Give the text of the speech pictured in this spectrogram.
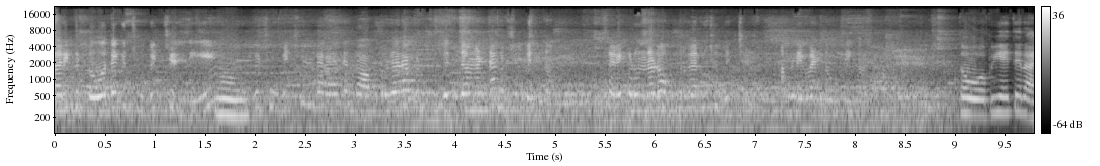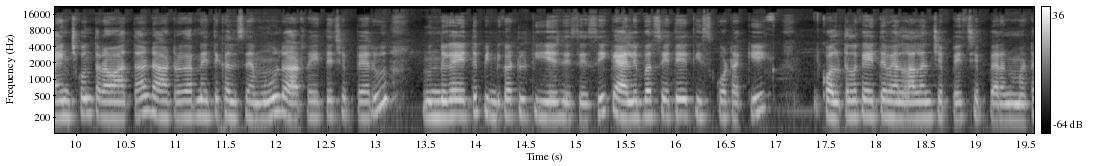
సరే ఇక్కడ డోర్ దగ్గర చూపించండి. ఇక్కడ చూపించిన తర్వాత డాక్టర్ గారు అక్కడ చూపిద్దామంటే అక్కడ చూపిద్దాం. సరే ఇక్కడ ఉన్న డాక్టర్ గారికి చూపించండి. అక్కడ ఇవ్వండి ఓపీ గారు. ఇంకా ఓపీ అయితే రాయించుకున్న తర్వాత డాక్టర్ గారిని అయితే కలిసాము. డాక్టర్ అయితే చెప్పారు ముందుగా అయితే పిండి కట్టలు తీసేసేసి క్యాలిబర్స్ అయితే తీసుకోవటానికి కొలతలకి అయితే వెళ్ళాలని చెప్పేసి చెప్పారనమాట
